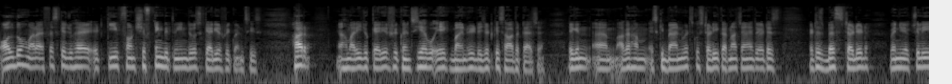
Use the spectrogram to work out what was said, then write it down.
آل دو ہمارا ایف ایس کے جو ہے it keeps on shifting between those carrier frequencies ہر ہماری جو کیریئر فریکوینسی ہے وہ ایک بائنڈری ڈیجٹ کے ساتھ اٹیچ ہے. لیکن um, اگر ہم اس کی بینڈ کو اسٹڈی کرنا چاہیں تو it is it is best studied when you actually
